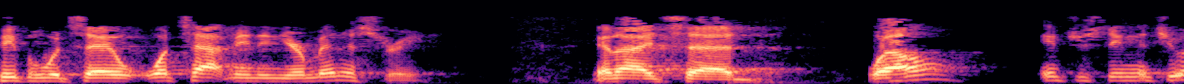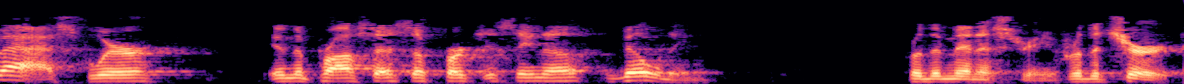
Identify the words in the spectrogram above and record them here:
People would say, what's happening in your ministry? And I'd said, well, interesting that you asked. We're in the process of purchasing a building for the ministry, for the church.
